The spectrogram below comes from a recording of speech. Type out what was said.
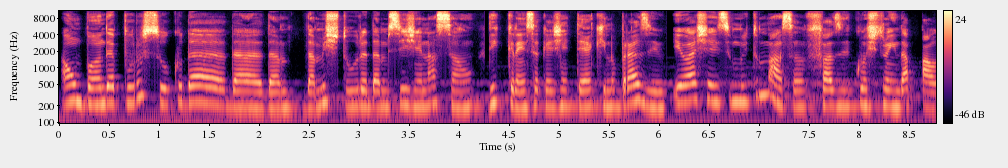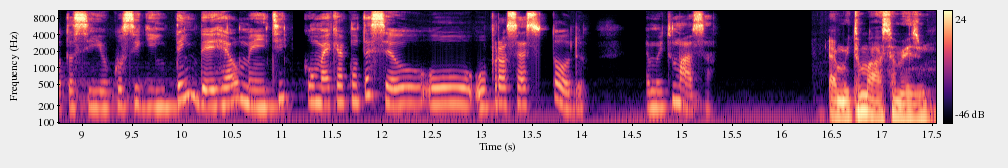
A Umbanda é puro suco da, da, da, da, mistura, da miscigenação de crença que a gente tem aqui no Brasil. E eu achei isso muito massa, fazer, construindo a pauta, assim. Eu consegui entender realmente como é que aconteceu o, o processo todo. É muito massa. É muito massa mesmo.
